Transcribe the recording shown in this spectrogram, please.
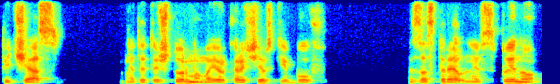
під час цієї шторми майор Карачевський був застрелений в спину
